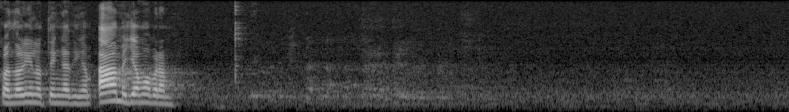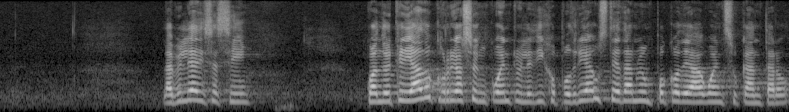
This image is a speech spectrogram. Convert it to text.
Cuando alguien lo tenga, digan, ah, me llamo Abraham. La Biblia dice así, cuando el criado corrió a su encuentro y le dijo, ¿podría usted darme un poco de agua en su cántaro?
